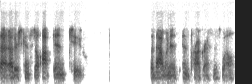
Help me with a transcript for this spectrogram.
that others can still opt in to. So that one is in progress as well.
